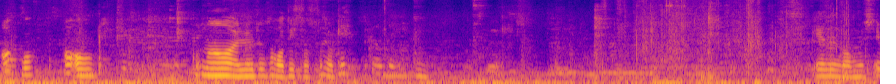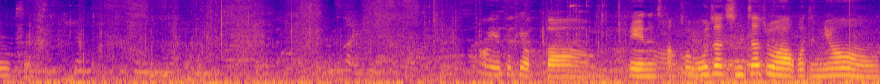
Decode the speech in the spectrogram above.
어? 뭐? 어, 어. 고마워 알려줘서 어디 있었어 여기? 여기. 얘는 너무 심플. 어, 얘도 귀엽다. 근데 얘는 작, 저 모자 진짜 좋아하거든요.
